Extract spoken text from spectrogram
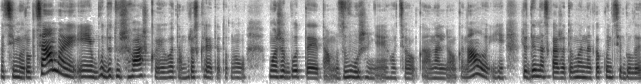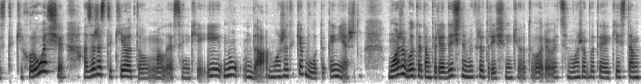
оціми рубцями, і буде дуже важко його там розкрити. Тобто ну, може бути там звуження його цього анального каналу, і людина скаже, то в мене какунці були такі хороші, а зараз такі от малесенькі. І ну да, може таке бути, звісно. Може бути там періодичні мікротріщинки утворюватися, може бути якийсь там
